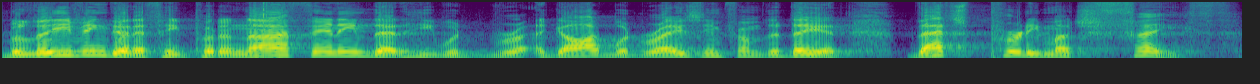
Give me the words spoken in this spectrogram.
believing that if he put a knife in him that he would God would raise him from the dead. That's pretty much faith.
